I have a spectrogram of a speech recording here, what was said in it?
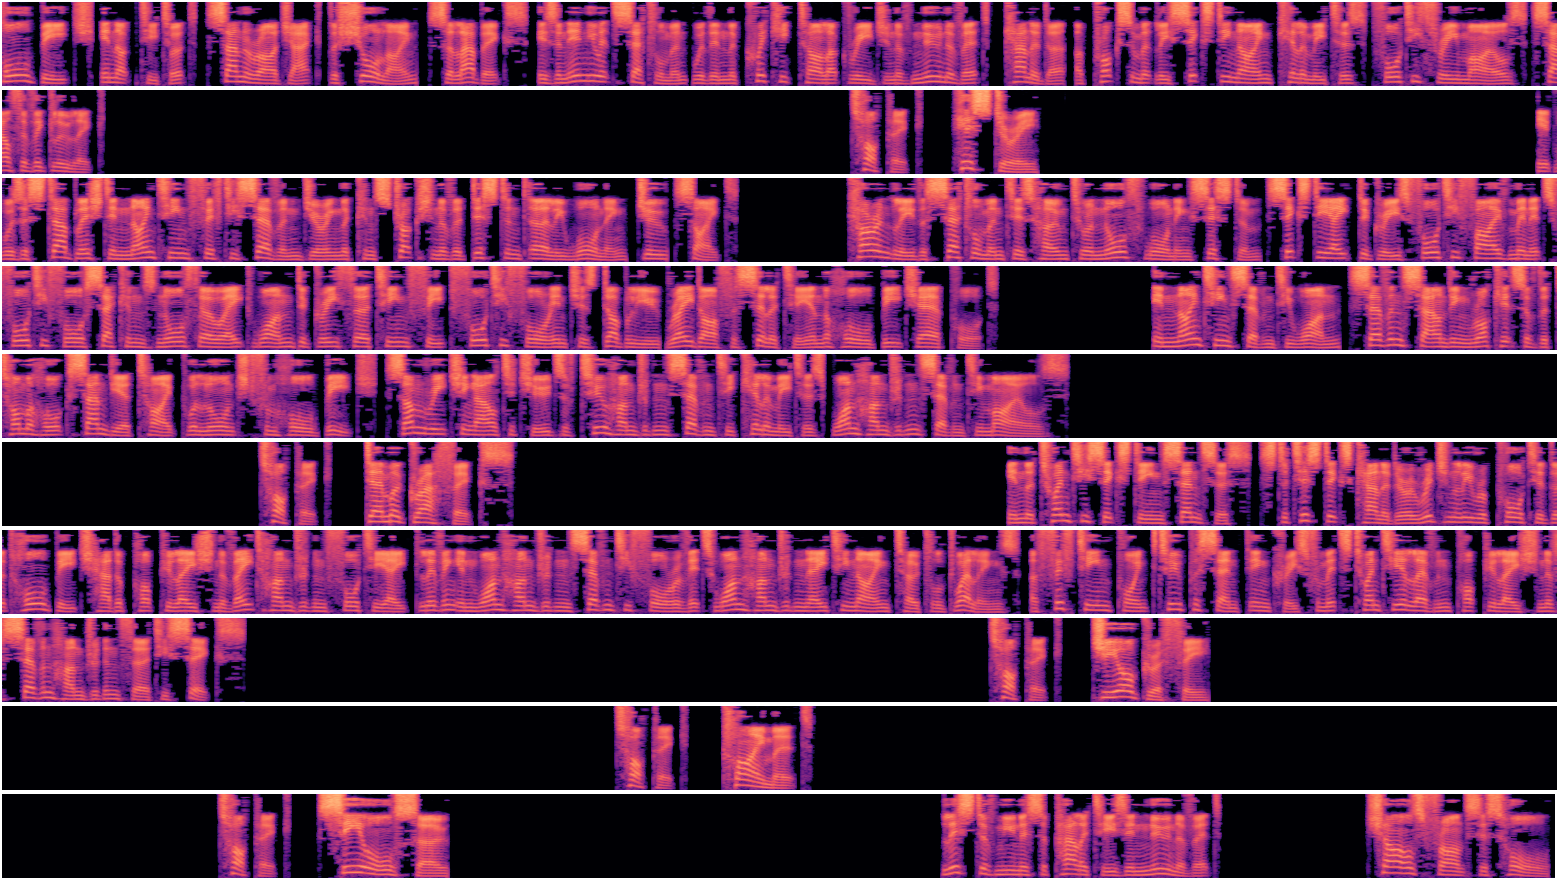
Hall Beach Inuktitut, Sanirajak the shoreline, Syllabics, is an Inuit settlement within the Qikiqtaaluk region of Nunavut, Canada, approximately 69 kilometers 43 miles south of Igloolik. Topic: History It was established in 1957 during the construction of a distant early warning site. Currently the settlement is home to a north warning system 68 degrees 45 minutes 44 seconds north 081 degree 13 feet 44 inches W radar facility and the Hall Beach Airport. In 1971, seven sounding rockets of the Tomahawk Sandia type were launched from Hall Beach, some reaching altitudes of 270 kilometers 170 miles. Topic: Demographics. In the 2016 census, Statistics Canada originally reported that Hall Beach had a population of 848 living in 174 of its 189 total dwellings, a 15.2% increase from its 2011 population of 736. Topic: Geography. Topic: Climate. Topic: See also. List of municipalities in Nunavut. Charles Francis Hall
